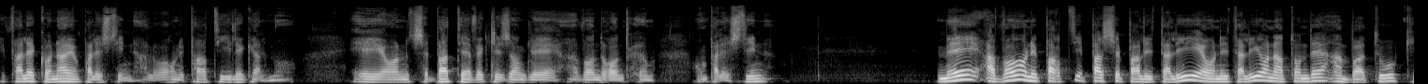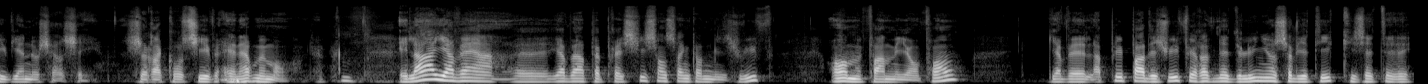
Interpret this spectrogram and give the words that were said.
Il fallait qu'on aille en Palestine. Alors on est parti illégalement. Et on se battait avec les Anglais avant de rentrer en Palestine. Mais avant, on est parti, passé par l'Italie et en Italie, on attendait un bateau qui vient nous chercher. Je raccourcis énormément. Et là, il y avait, euh, il y avait à peu près 650 000 juifs, hommes, femmes et enfants. Il y avait la plupart des juifs qui revenaient de l'Union soviétique, qui étaient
